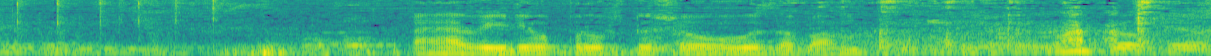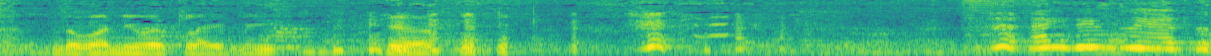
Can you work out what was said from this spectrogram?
I have video proof to show who's the bum. What proof you are? The one you were climbing here. I didn't realize.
